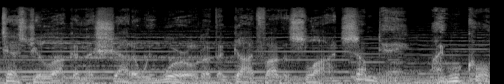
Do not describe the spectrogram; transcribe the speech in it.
Test your luck in the shadowy world of The Godfather slot. Someday, I will call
